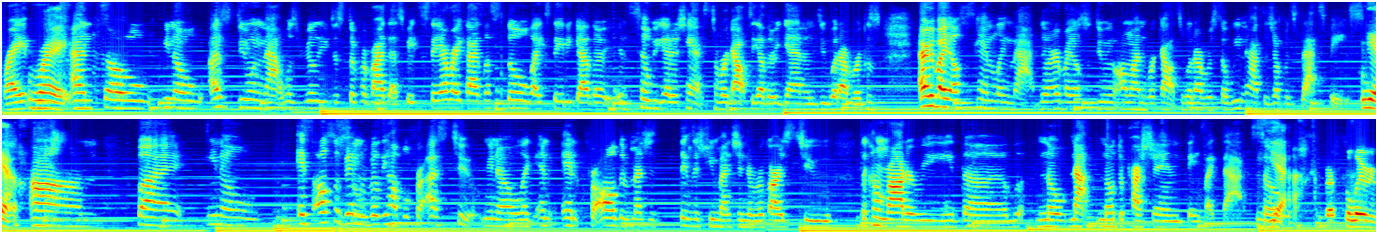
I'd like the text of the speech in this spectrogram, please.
right? Right. And so, you know, us doing that was really just to provide that space to say, all right, guys, let's still like stay together until we get a chance to work out together again and do whatever. Because everybody everybody else is handling that. Everybody else is doing online workouts or whatever. So we didn't have to jump into that space. Yeah. Um, but you know, it's also been really helpful for us too. You know, like and and for all the mentioned things that you mentioned in regards to the camaraderie, the no not no depression, things like that. So yeah, Festival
